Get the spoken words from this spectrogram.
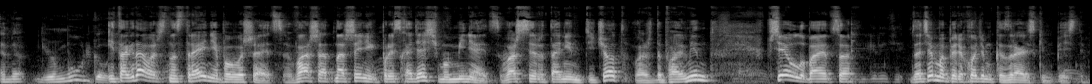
И тогда ваше настроение повышается, ваше отношение к происходящему меняется, ваш серотонин течет, ваш дофамин, все улыбаются. Затем мы переходим к израильским песням.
